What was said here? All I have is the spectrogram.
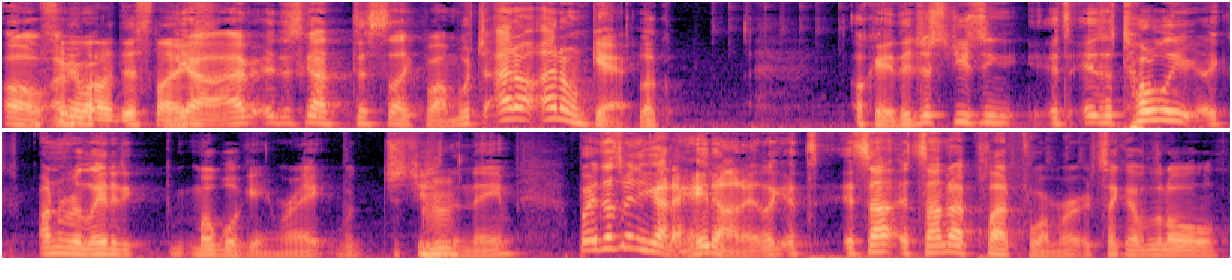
oh, I've seen a lot of dislikes. Yeah, I, it just got dislike bomb, which I don't. I don't get. Look, okay, they're just using it's, it's a totally like, unrelated mobile game, right? With just using Mhm. the name, but it doesn't mean you gotta hate on it. Like it's it's not it's not a platformer. It's like a little.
